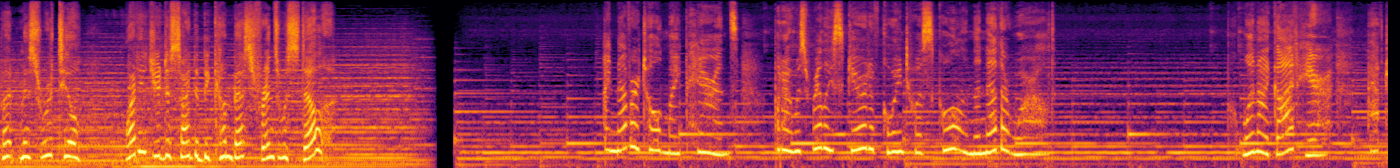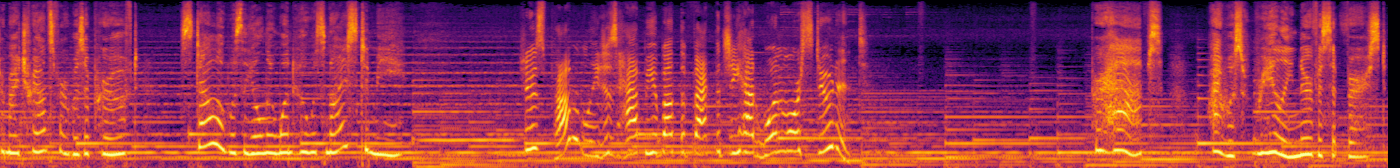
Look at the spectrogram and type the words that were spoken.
But, Miss Rutiel, why did you decide to become best friends with Stella? I never told my parents, but I was really scared of going to a school in the Netherworld. But when I got here, after my transfer was approved, Stella was the only one who was nice to me. She was probably just happy about the fact that she had one more student. Perhaps. I was really nervous at first,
